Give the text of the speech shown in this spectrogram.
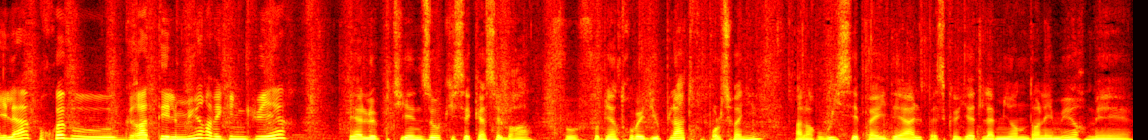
Et là, pourquoi vous grattez le mur avec une cuillère? Il y a le petit Enzo qui s'est cassé le bras. Faut, faut bien trouver du plâtre pour le soigner. Alors oui, c'est pas idéal parce qu'il y a de l'amiante dans les murs, mais,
